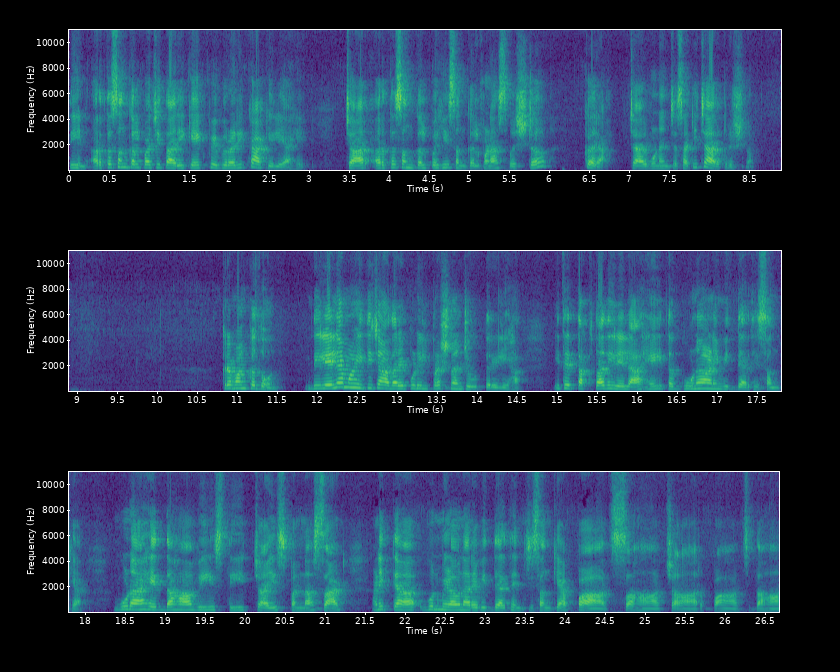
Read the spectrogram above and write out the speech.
तीन अर्थसंकल्पाची तारीख एक फेब्रुवारी का केली आहे? चार अर्थसंकल्प ही संकल्पना स्पष्ट करा. चार गुणांच्यासाठी चार प्रश्न. क्रमांक दोन दिलेल्या माहितीच्या आधारे पुढील प्रश्नांची उत्तरे लिहा. इथे तक्ता दिलेला आहे. इथं गुण आणि विद्यार्थी संख्या. गुण आहेत दहा वीस तीस चाळीस पन्नास साठ. आणि त्या गुण मिळवणाऱ्या विद्यार्थ्यांची संख्या पाच सहा चार पाच दहा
